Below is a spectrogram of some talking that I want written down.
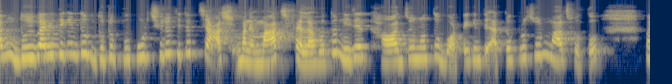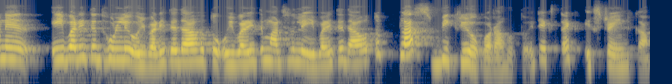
এবং ২ বাড়িতে কিন্তু ২ টো পুকুর ছিল যেটা চাষ মানে মাছ ফেলা হতো। নিজের খাওয়ার জন্য তো বটে কিন্তু এত প্রচুর মাছ হতো। মানে এই বাড়িতে ধরলে ওই বাড়িতে দেওয়া হতো, ওই বাড়িতে মাছ ধরলে এই বাড়িতে দেওয়া হতো। প্লাস বিক্রিও করা হতো। এটা এক্সট্রা এক্সট্রা ইনকাম।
